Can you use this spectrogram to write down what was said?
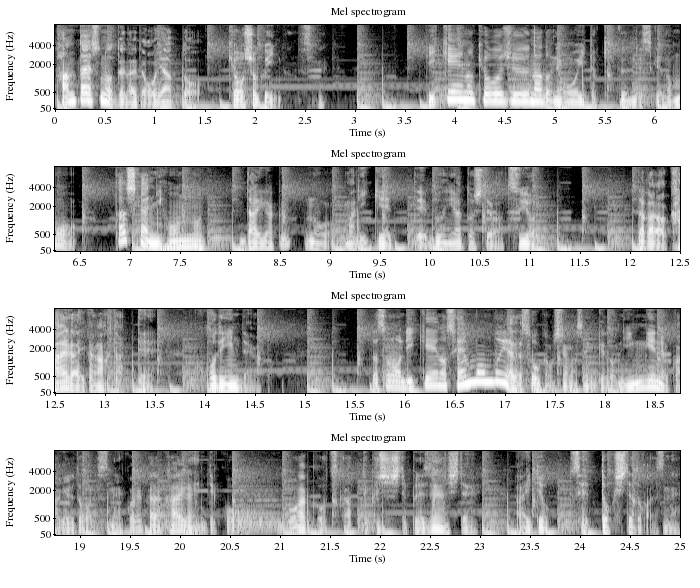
反対するのって大体親と教職員なんですね。理系の教授などに多いと聞くんですけども確かに日本の大学の、まあ、理系って分野としては強い。だから海外行かなくたってここでいいんだよと。だその理系の専門分野でそうかもしれませんけど人間力を上げるとかですねこれから海外に行ってこう語学を使って駆使してプレゼンして相手を説得してとかですね。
